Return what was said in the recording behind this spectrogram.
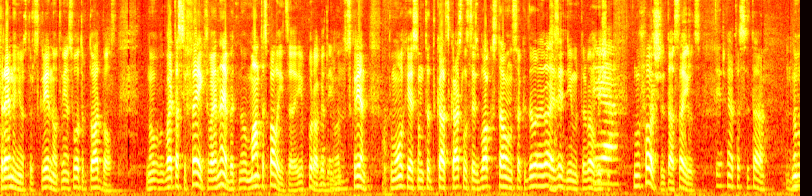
treniņos tur skrienot viens otru to atbalstu. Nu, vai tas ir fake vai nē, bet nu, man tas palīdzēja. Jebkurā gadījumā tu skrien, tu mokies, un tad kāds kārslīgs blakus stāv un saka, aiziet, ģimene, tur vēl bija jā, nu, forši tā sajūta. Jā, tas ir tā. Nu,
